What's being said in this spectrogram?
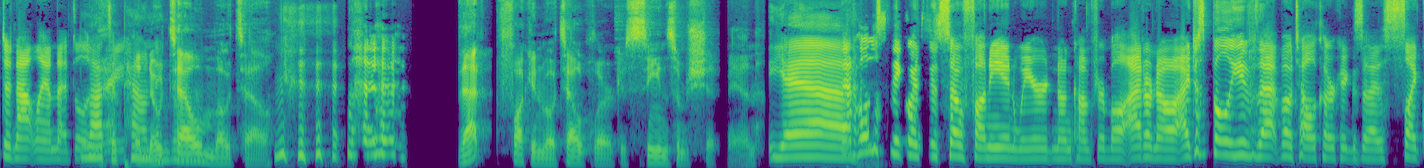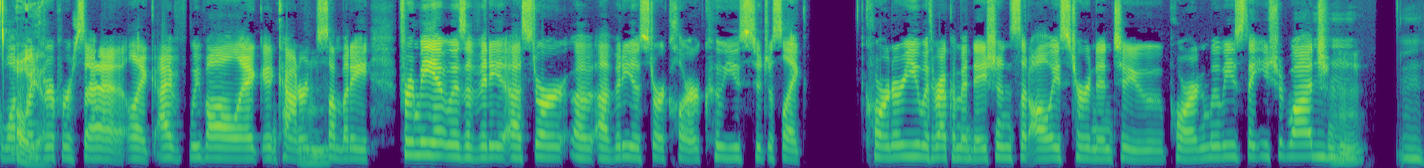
did not land that delivery Lots of the pounding. no-tell going motel. That fucking motel clerk has seen some shit, man. Yeah. That whole sequence is so funny and weird and uncomfortable. I don't know. I just believe that motel clerk exists like Oh, yeah. 100%. Like I've we've all like encountered Mhm. somebody. For me it was a video a store a, a video store clerk who used to just like corner you with recommendations that always turn into porn movies that you should watch. Mhm. Mhm. Mm,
